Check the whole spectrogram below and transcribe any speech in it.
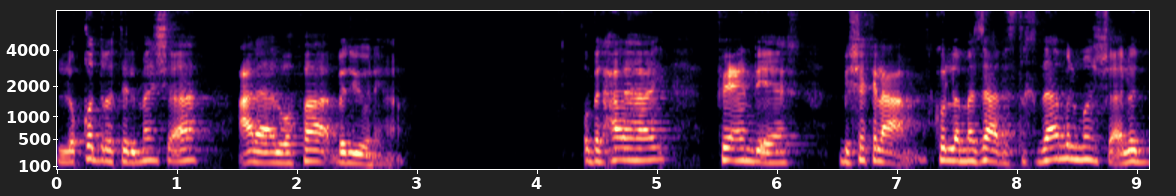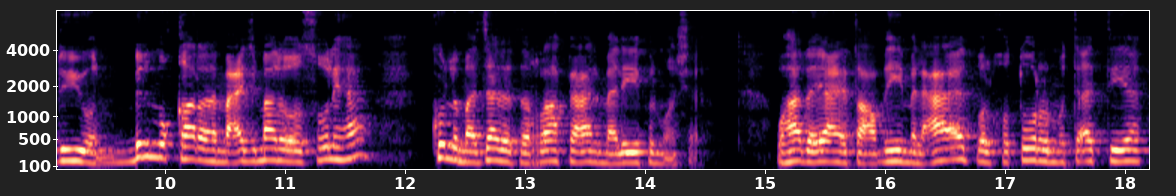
لقدرة المنشأة على الوفاء بديونها وبالحالة هاي في عندي إيش؟ بشكل عام كلما زاد استخدام المنشأة للديون بالمقارنة مع إجمالي أصولها كلما زادت الرافعة المالية في المنشأة. وهذا يعني تعظيم العائد والخطورة المتأتية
